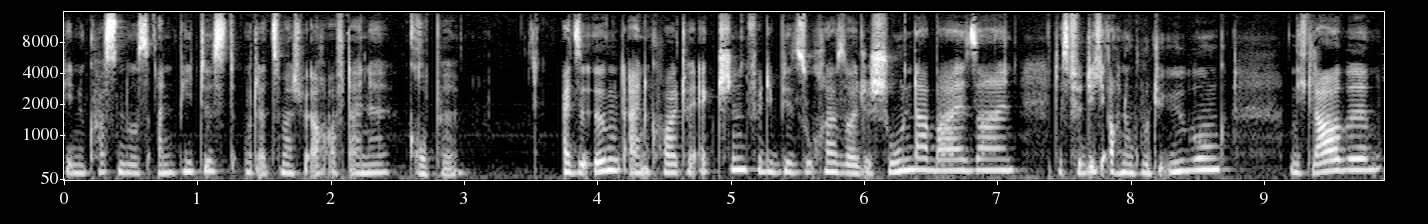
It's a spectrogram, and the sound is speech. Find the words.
den du kostenlos anbietest oder zum Beispiel auch auf deine Gruppe. Also irgendein Call to Action für die Besucher sollte schon dabei sein. Das ist für dich auch eine gute Übung. Und ich glaube,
